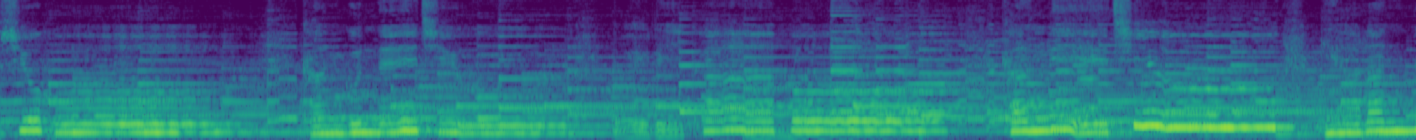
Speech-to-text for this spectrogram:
小雨；牵阮的手，对你脚步；牵你的手，行咱的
